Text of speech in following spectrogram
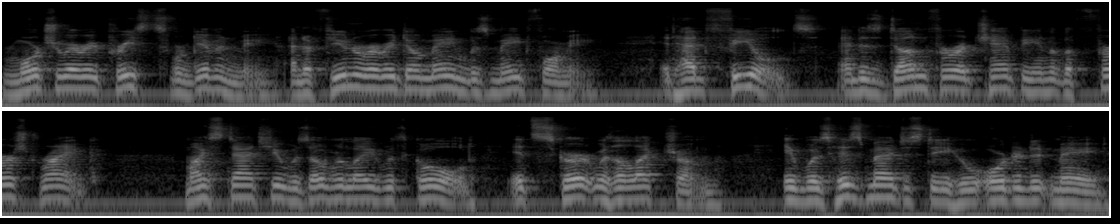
Mortuary priests were given me, and a funerary domain was made for me. It had fields, and is done for a champion of the first rank. My statue was overlaid with gold, its skirt with electrum. It was his majesty who ordered it made.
